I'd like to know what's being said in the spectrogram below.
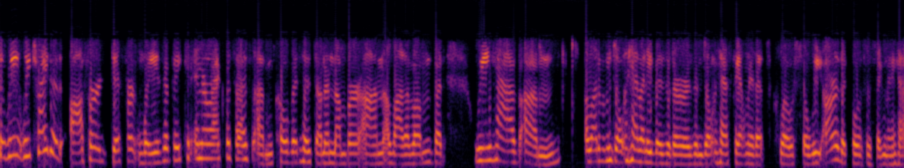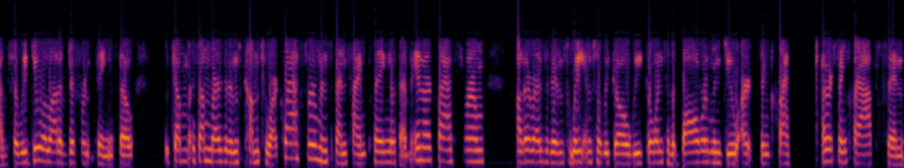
So we, we try to offer different ways that they can interact with us. Um, COVID has done a number on a lot of them, but we have um, a lot of them don't have any visitors and don't have family that's close. So we are the closest thing they have. So we do a lot of different things. So some some residents come to our classroom and spend time playing with them in our classroom. Other residents wait until we go. We go into the ballroom and do arts and crafts arts and crafts and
